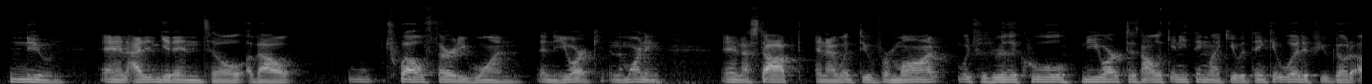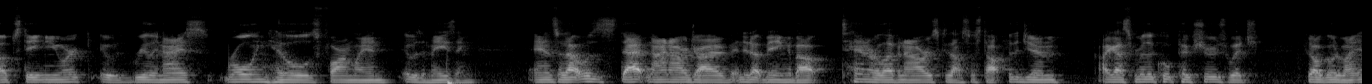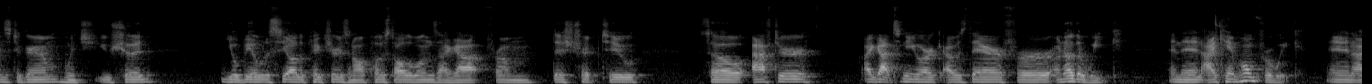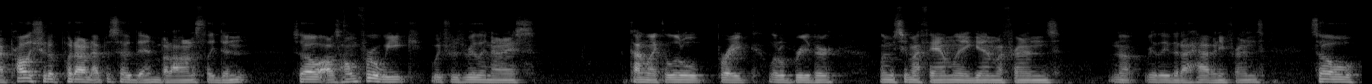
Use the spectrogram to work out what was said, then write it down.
noon and I didn't get in until about 12:31 in New York in the morning and I stopped and I went through Vermont, which was really cool. New York does not look anything like you would think it would if you go to upstate New York. It was really nice, rolling hills, farmland. It was amazing. And so that was that 9-hour drive ended up being about 10 or 11 hours cuz I also stopped for the gym. I got some really cool pictures which if y'all go to my Instagram, which you should, you'll be able to see all the pictures and I'll post all the ones I got from this trip too. So after I got to New York. I was there for another week, and then I came home for a week. And I probably should have put out an episode then, but I honestly didn't. So I was home for a week, which was really nice. Kind of like a little break, little breather. Let me see my family again, my friends. Not really that I have any friends. So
